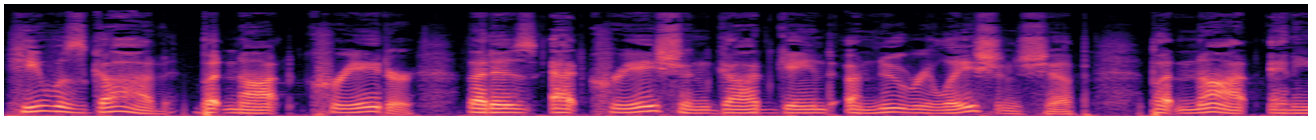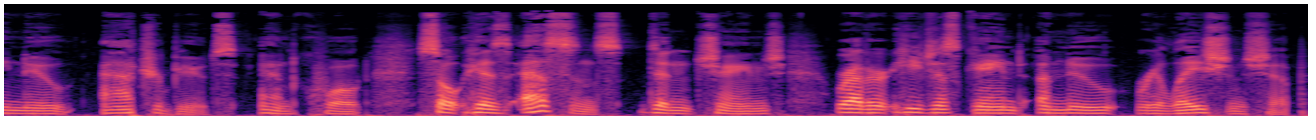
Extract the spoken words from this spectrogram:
he was God, but not creator. That is, at creation, God gained a new relationship, but not any new attributes, end quote. So his essence didn't change, rather, he just gained a new relationship.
